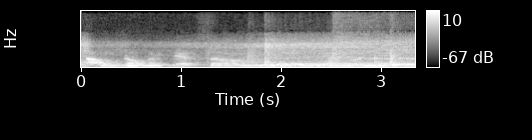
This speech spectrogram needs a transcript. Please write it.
I'm gonna get some.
